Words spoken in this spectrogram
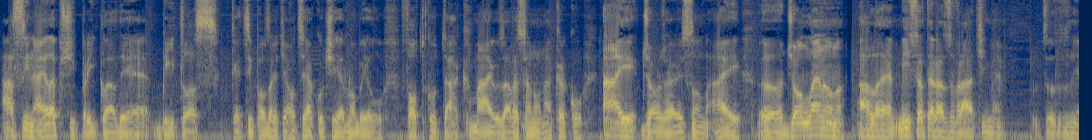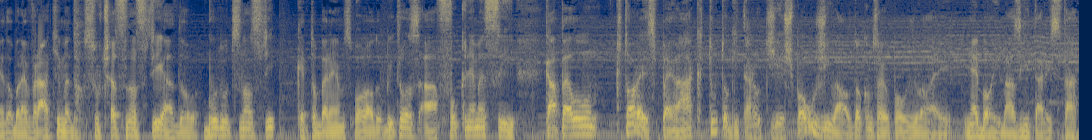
asi najlepší príklad je Beatles. Keď si pozrete hociakú čierno fotku, tak majú zavesenú na krku aj George Harrison, aj uh, John Lennon, ale my sa teraz vrátime to znie dobre, vrátime do súčasnosti a do budúcnosti, keď to beriem z pohľadu Beatles a fúkneme si kapelu, ktorej spevák túto gitaru tiež používal, dokonca ju používal aj nebohý bas-gitarista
